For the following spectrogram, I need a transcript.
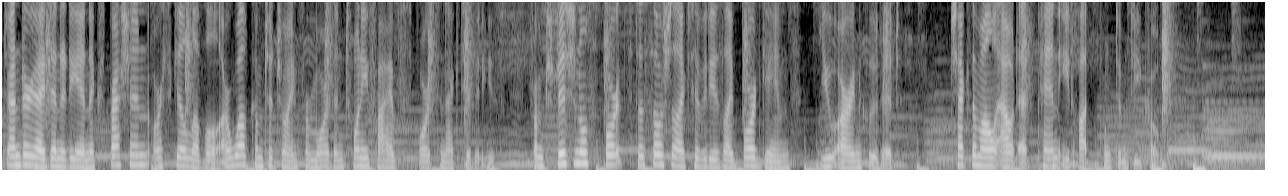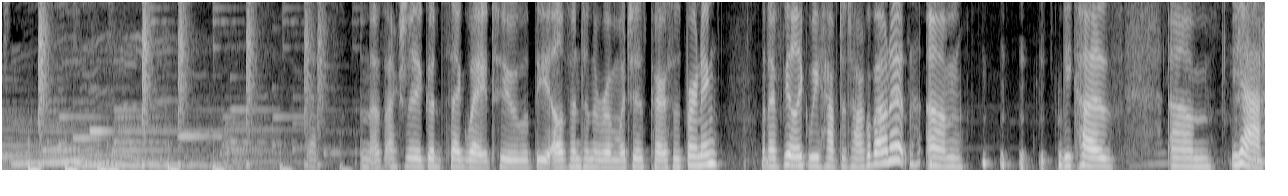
gender identity and expression, or skill level, are welcome to join for more than 25 sports and activities. From traditional sports to social activities like board games, you are included. Check them all out at panidrat.dk. Yes, and that's actually a good segue to the elephant in the room, which is Paris is Burning. But I feel like we have to talk about it um, because, um, yeah,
